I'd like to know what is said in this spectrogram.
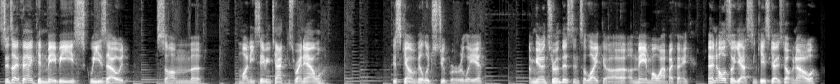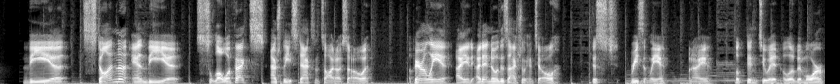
Since I think I can maybe squeeze out some uh, money-saving tactics right now, discount Village super early. I'm gonna turn this into like a, a Maim MOAB, I think. And also, yes, in case you guys don't know, the uh, stun and the uh, slow effects actually stacks in Sauda, so apparently I, I didn't know this actually until just recently when I looked into it a little bit more.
